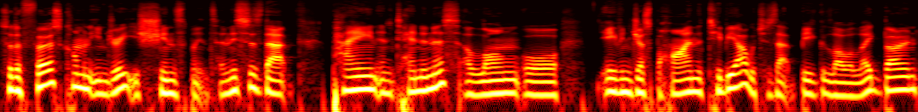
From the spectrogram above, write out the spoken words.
So, the first common injury is shin splints, and this is that pain and tenderness along or even just behind the tibia, which is that big lower leg bone.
